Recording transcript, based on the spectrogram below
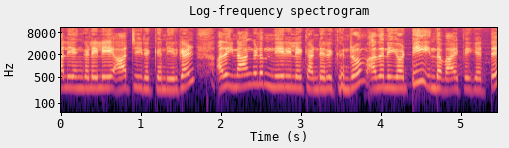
ஆலயங்களிலே ஆற்றியிருக்கின்றீர்கள். அதை நாங்களும் நேரிலே கண்டிருக்கின்றோம். அதனையொட்டி இந்த வாய்ப்பை கேட்டு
